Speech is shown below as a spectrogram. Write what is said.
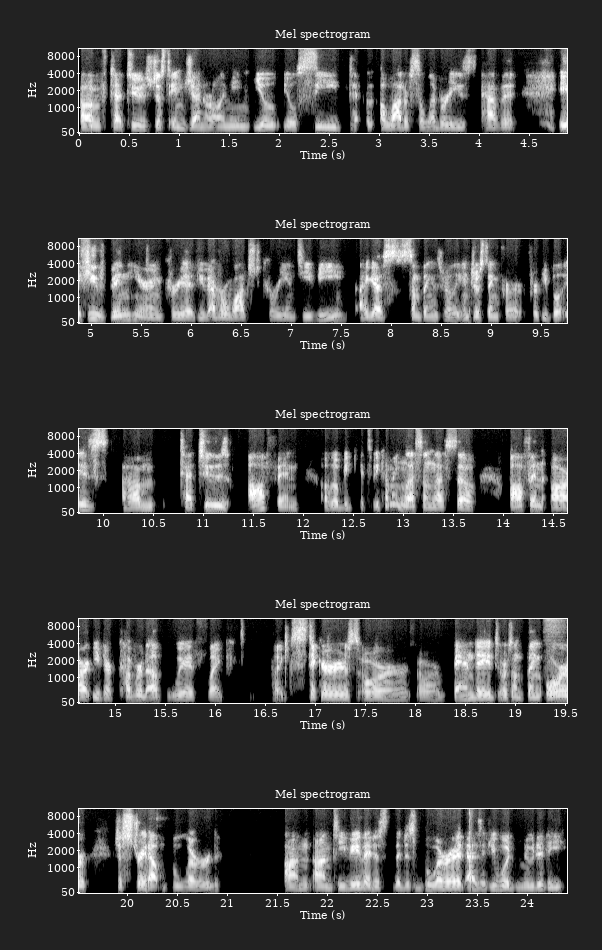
of tattoos just in general. I mean, you'll you'll see t- a lot of celebrities have it. If you've been here in Korea, if you've ever watched Korean TV, I guess something is really interesting for for people is um, tattoos often, although be, it's becoming less and less so, often are either covered up with like like stickers or or band-aids or something or just straight out blurred on on TV. They just they just blur it as if you would nudity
